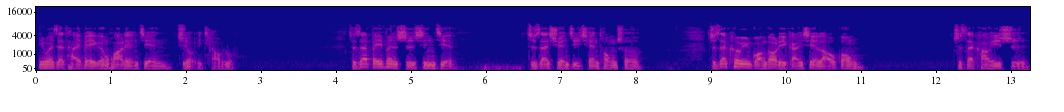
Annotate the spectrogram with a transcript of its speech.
因为在台北跟花莲间只有一条路。只在悲愤时兴建，只在选举前通车，只在客运广告里感谢劳工，只在抗议时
